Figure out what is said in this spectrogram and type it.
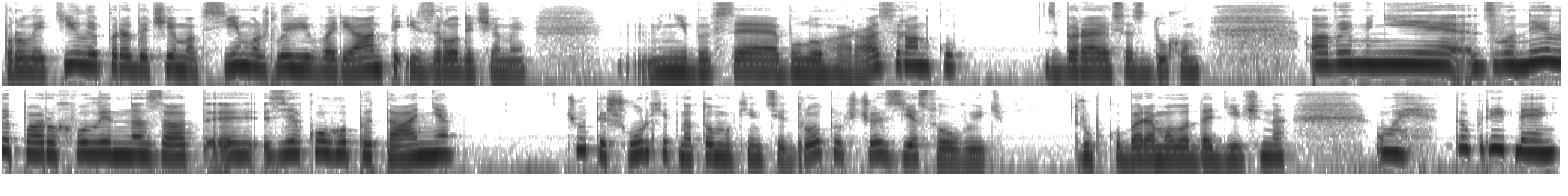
Пролетіли перед очима всі можливі варіанти із родичами. Ніби все було гаразд зранку. Збираюся з духом. А ви мені дзвонили пару хвилин назад. Е, З якого питання? Чути шурхіт на тому кінці дроту, щось з'ясовують. Трубку бере молода дівчина. Ой, добрий день.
